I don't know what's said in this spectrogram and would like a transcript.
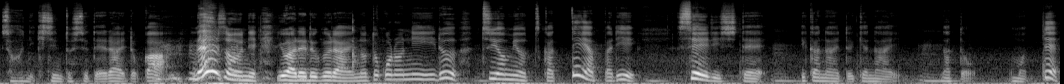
そういうふうにきちんとしてて偉いとか ねそういうふうに言われるぐらいのところにいる強みを使ってやっぱり整理していかないといけないなと思って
